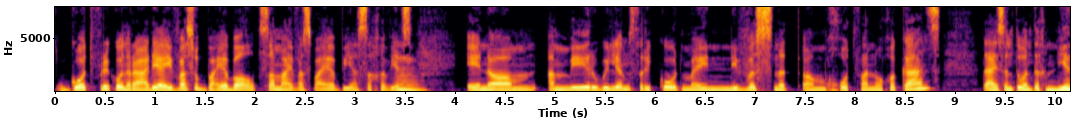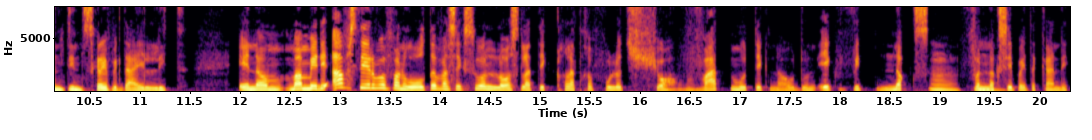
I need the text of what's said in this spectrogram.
Godfrey Conradie, hy was ook baie behulpsaam, hy was baie besig geweest. Mm. En um Amir Williams rekord my nuwe snit um God van nog 'n kans. Daai is in 2019 skryf ek daai lied. En um maar met die afsterwe van Walter was ek so los dat ek glad gevoel het, "Sjoe, wat moet ek nou doen? Ek weet niks mm. vir niks hier buite kan die.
